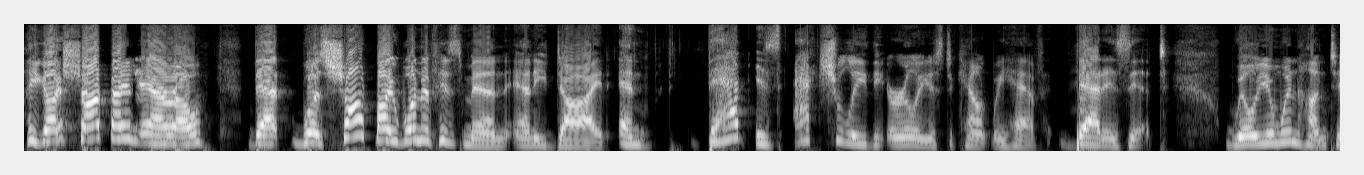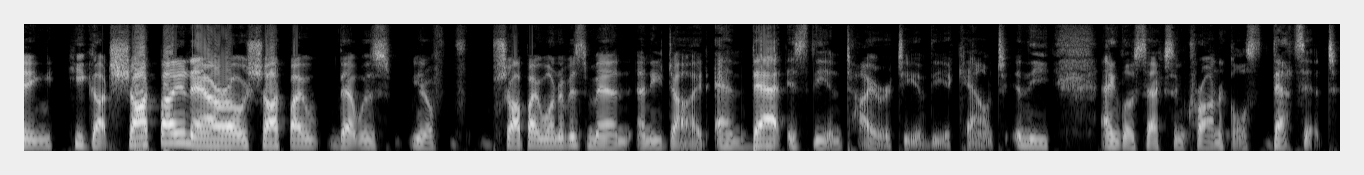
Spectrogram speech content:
He got shot by an arrow that was shot by one of his men and he died. And that is actually the earliest account we have. That is it. William went hunting. He got shot by an arrow, shot by that was, you know, shot by one of his men, and he died. And that is the entirety of the account in the Anglo Saxon Chronicles. That's it.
